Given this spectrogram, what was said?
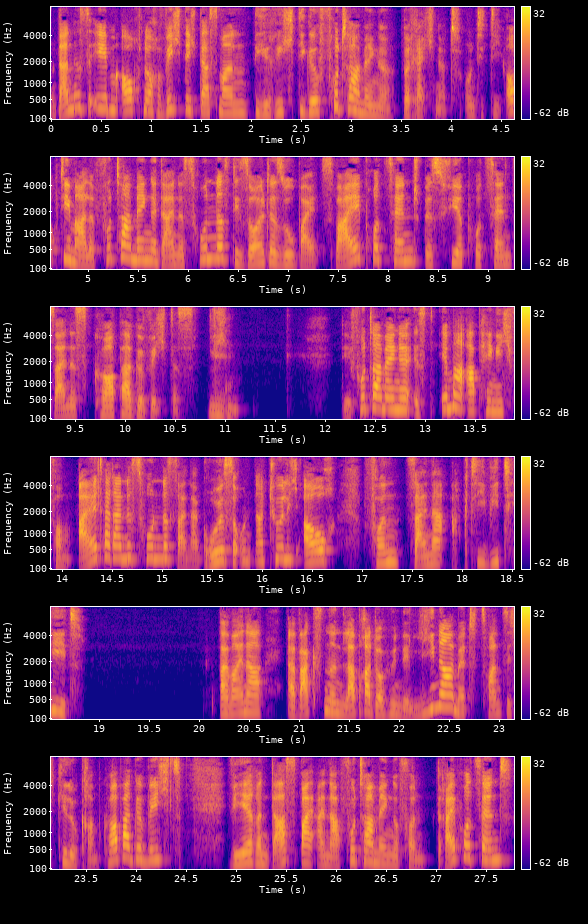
Und dann ist eben auch noch wichtig, dass man die richtige Futtermenge berechnet. Und die optimale Futtermenge deines Hundes, die sollte so bei zwei Prozent bis vier Prozent seines Körpergewichtes liegen. Die Futtermenge ist immer abhängig vom Alter deines Hundes, seiner Größe und natürlich auch von seiner Aktivität. Bei meiner erwachsenen Labradorhündin Lina mit 20 Kilogramm Körpergewicht wären das bei einer Futtermenge von drei Prozent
